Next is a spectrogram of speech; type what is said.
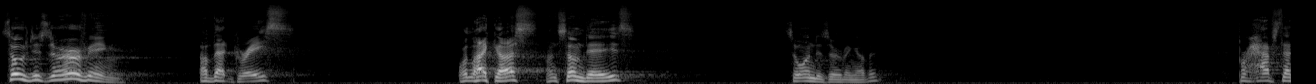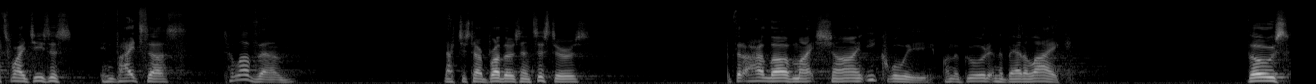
so deserving of that grace, or like us on some days, so undeserving of it. Perhaps that's why Jesus invites us to love them, not just our brothers and sisters, but that our love might shine equally on the good and the bad alike. Those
